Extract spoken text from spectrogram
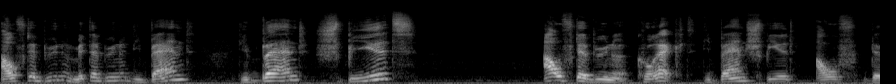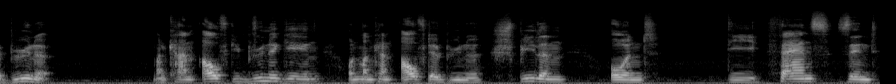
auf der Bühne, mit der Bühne, die Band. Die Band spielt auf der Bühne. Korrekt. Die Band spielt auf der Bühne. Man kann auf die Bühne gehen und man kann auf der Bühne spielen und die Fans sind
